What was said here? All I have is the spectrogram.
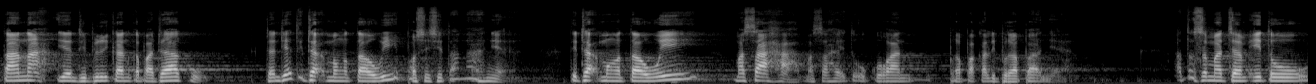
tanah yang diberikan kepadaku dan dia tidak mengetahui posisi tanahnya, tidak mengetahui masaha, masaha itu ukuran berapa kali berapanya, atau semacam itu,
